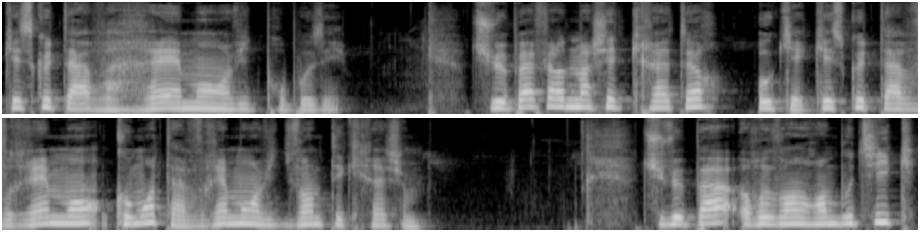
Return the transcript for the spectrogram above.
qu'est-ce que tu as vraiment envie de proposer? Tu veux pas faire de marché de créateurs? Ok, qu'est-ce que tu as vraiment comment tu as vraiment envie de vendre tes créations? Tu veux pas revendre en boutique?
